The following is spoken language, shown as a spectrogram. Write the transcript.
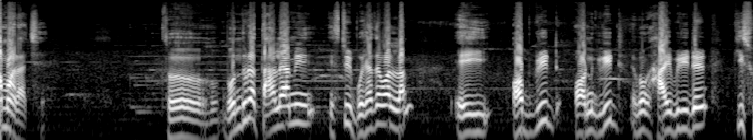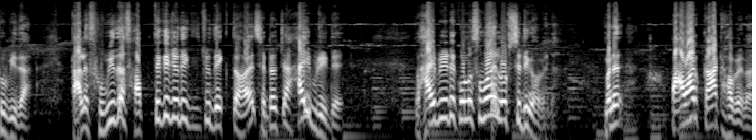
আমার আছে। তো বন্ধুরা, তাহলে আমি নিশ্চয়ই বোঝাতে পারলাম এই অফগ্রিড অনগ্রিড এবং হাইব্রিডের কি সুবিধা। তাহলে সুবিধা সব থেকে যদি কিছু দেখতে হয়, সেটা হচ্ছে হাইব্রিডে তো হাইব্রিডে কোনো সময় লোডশেডিং হবে না। মানে পাওয়ার কাট হবে না।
